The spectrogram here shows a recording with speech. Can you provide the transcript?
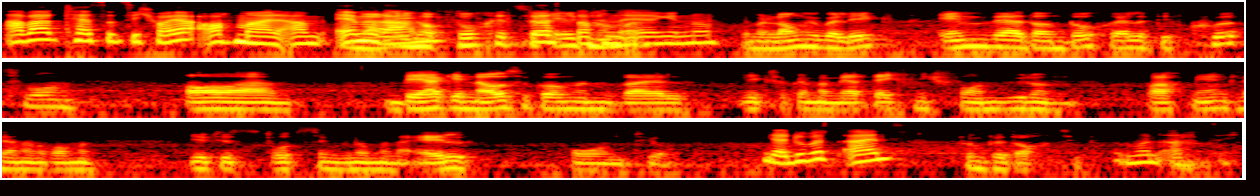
aber testet sich heuer auch mal am Nein, ich M-Rahmen. habe doch jetzt Du ein hast doch ein. L genommen. Ich habe mir lange überlegt, M wäre dann doch relativ kurz geworden, aber wäre genauso gegangen, weil, wie gesagt, wenn man mehr technisch fahren will, dann braucht man einen kleinen Rahmen. Ich habe jetzt trotzdem genommen ein L und ja, Ja, du bist 1,85. 85. 85.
